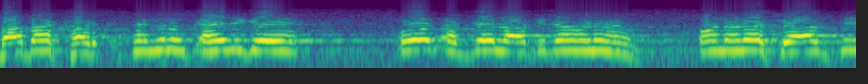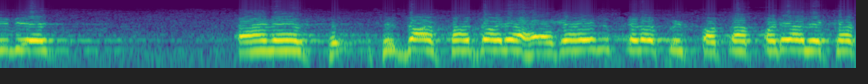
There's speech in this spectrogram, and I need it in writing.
ਬਾਬਾ ਖੜਕ ਸਿੰਘ ਨੂੰ ਕਹਿ ਲਈਏ, ਉਹ ਅੱਗੇ ਲੱਗ ਜਾਣ। ਉਹਨਾਂ ਦਾ ਖਿਆਲ ਸੀ ਵੀ ਐਵੇਂ ਸਿੱਧਾ ਸਾਦਾ ਜਿਹਾ ਹੈਗਾ, ਇਹਨੂੰ ਕਿਹੜਾ ਕੋਈ ਪਤਾ ਪੜਿਆ ਲਿਖਿਆ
